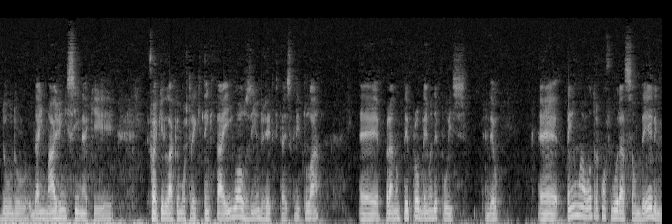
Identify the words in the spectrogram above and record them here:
do, do, da imagem em si, né? Que foi aquele lá que eu mostrei que tem que estar tá igualzinho do jeito que está escrito lá é, para não ter problema depois, entendeu? É, tem uma outra configuração dele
